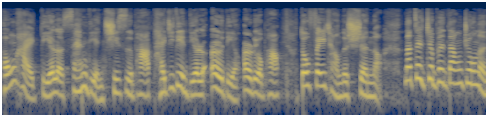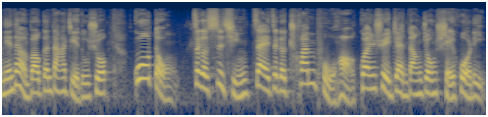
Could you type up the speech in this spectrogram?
红海跌了三点七四趴，台积电跌了二点二六趴，都非。非常的深了。那在这边当中呢，年代晚报跟大家解读说，郭董这个事情，在这个川普哈关税战当中谁获利？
